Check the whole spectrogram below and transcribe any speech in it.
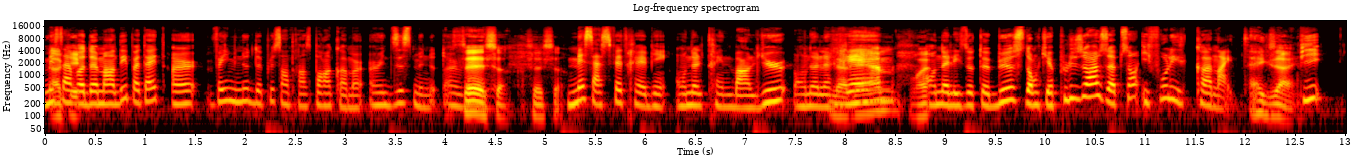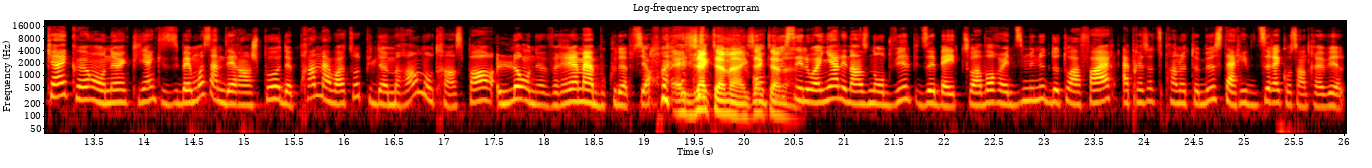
Mais ça va demander peut-être un 20 minutes de plus en transport en commun, un 10 minutes, un 20 C'est minutes. ça, c'est ça. Mais ça se fait très bien. On a le train de banlieue, on a le, Le REM, ouais. on a les autobus. Donc, il y a plusieurs options. Il faut les connaître. Exact. Puis, quand on a un client qui se dit, ben moi, ça me dérange pas de prendre ma voiture puis de me rendre au transport, là, on a vraiment beaucoup d'options. Exactement, on exactement. peut s'éloigner, aller dans une autre ville puis dire, ben tu vas avoir un 10 minutes de toi à faire. Après ça, tu prends l'autobus, tu arrives direct au centre-ville.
